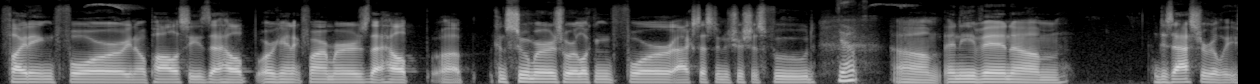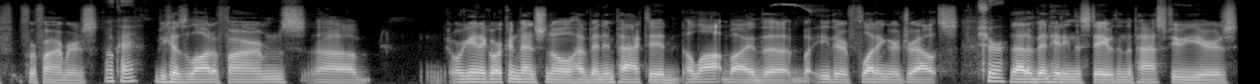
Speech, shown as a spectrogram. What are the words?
fighting for you know policies that help organic farmers, that help uh, consumers who are looking for access to nutritious food, Yep. um, and even um, disaster relief for farmers Okay. because a lot of farms, uh, organic or conventional, have been impacted a lot by the by either flooding or droughts Sure. that have been hitting the state within the past few years.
